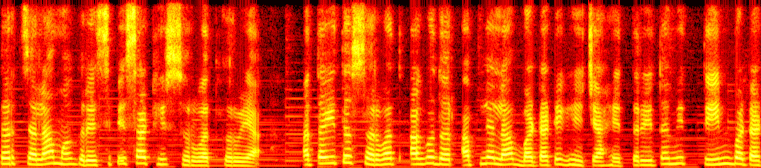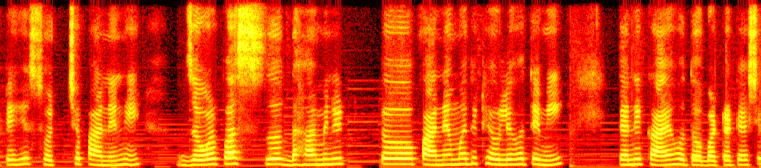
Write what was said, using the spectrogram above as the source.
तर चला मग रेसिपीसाठी सुरुवात करूया. आता इथं सर्वात अगोदर आपल्याला बटाटे घ्यायचे आहेत. तर इथं मी तीन बटाटे हे स्वच्छ पाण्याने जवळपास दहा मिनिट पाण्यामध्ये ठेवले होते मी. त्याने काय होतं बटाटे असे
